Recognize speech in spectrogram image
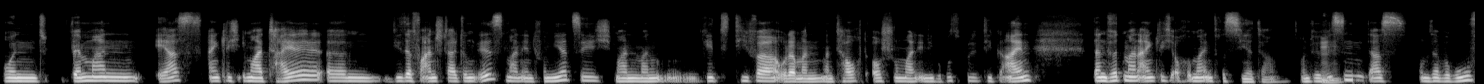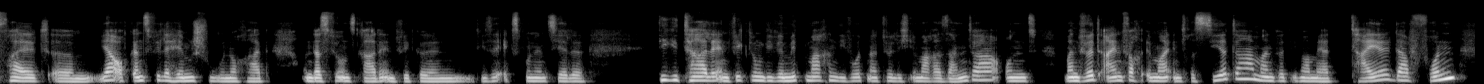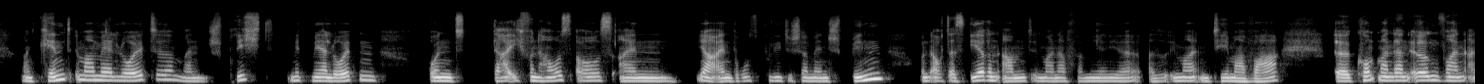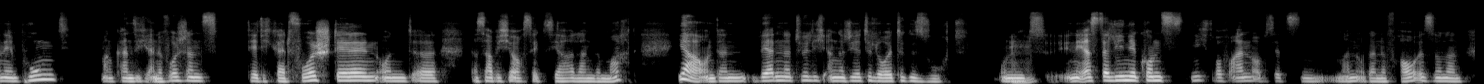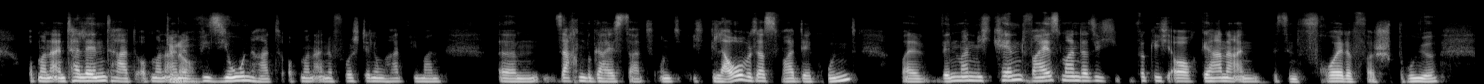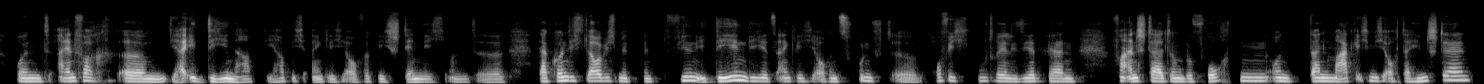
Und wenn man erst eigentlich immer Teil ähm, dieser Veranstaltung ist, man informiert sich, man, man geht tiefer oder man, man taucht auch schon mal in die Berufspolitik ein, dann wird man eigentlich auch immer interessierter. Und wir mhm. wissen, dass unser Beruf halt ähm, ja auch ganz viele Hemmschuhe noch hat und dass wir uns gerade entwickeln. Diese exponentielle digitale Entwicklung, die wir mitmachen, die wird natürlich immer rasanter und man wird einfach immer interessierter, man wird immer mehr Teil davon, man kennt immer mehr Leute, man spricht mit mehr Leuten und da ich von Haus aus ein, ja, ein berufspolitischer Mensch bin und auch das Ehrenamt in meiner Familie also immer ein Thema war, äh, kommt man dann irgendwann an den Punkt, man kann sich eine Vorstandstätigkeit vorstellen und äh, das habe ich auch sechs Jahre lang gemacht. Ja, und dann werden natürlich engagierte Leute gesucht. Und mhm. in erster Linie kommt es nicht darauf an, ob es jetzt ein Mann oder eine Frau ist, sondern ob man ein Talent hat, ob man genau. eine Vision hat, ob man eine Vorstellung hat, wie man ähm, Sachen begeistert. Und ich glaube, das war der Grund, weil wenn man mich kennt, weiß man, dass ich wirklich auch gerne ein bisschen Freude versprühe und einfach ähm, ja Ideen habe. Die habe ich eigentlich auch wirklich ständig. Und äh, da konnte ich, glaube ich, mit, mit vielen Ideen, die jetzt eigentlich auch in Zukunft, äh, hoffe ich, gut realisiert werden, Veranstaltungen befruchten. Und dann mag ich mich auch dahinstellen.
